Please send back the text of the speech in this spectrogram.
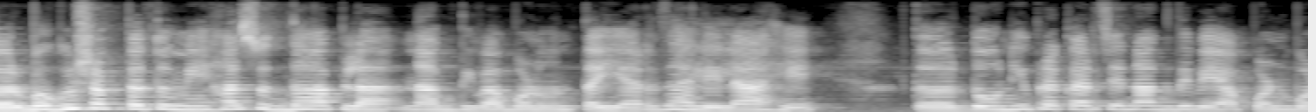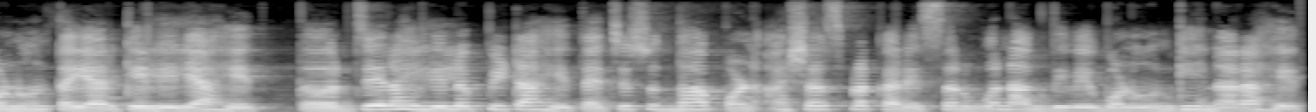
तर बघू शकता तुम्ही हा सुद्धा आपला नागदिवा बनवून तयार झालेला आहे. तर दोन्ही प्रकारचे नागदिवे आपण बनवून तयार केलेले आहेत. तर जे राहिलेलं पीठ आहे त्याचे सुद्धा आपण अशाच प्रकारे सर्व नागदिवे बनवून घेणार आहेत.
